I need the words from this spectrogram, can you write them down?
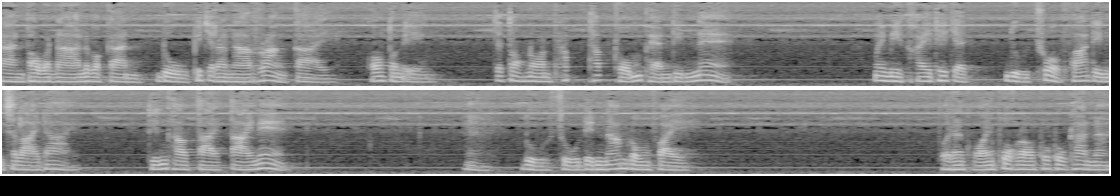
การภาวนาหรือว่าการดูพิจารณาร่างกายของตนเอง จะต้องนอนทับทับถมแผ่นดินแน่ ไม่มีใครที่จะอยู่ชั่วฟ้าดินสลายได้ ถึงข่าวตายตายแน่ดูสู่ดินน้ำลมไฟ เพราะนั้นขอให้พวกเราทุกๆทท่านนะ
